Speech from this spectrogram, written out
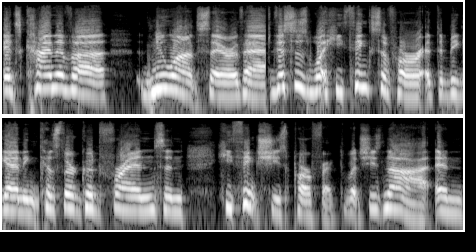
it's kind of a nuance there that this is what he thinks of her at the beginning because they're good friends, and he thinks she's perfect, but she's not, and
